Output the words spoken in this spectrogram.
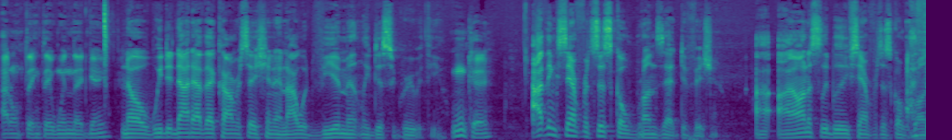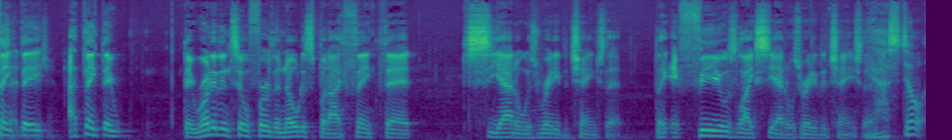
I don't think they win that game. No, we did not have that conversation, and I would vehemently disagree with you. Okay. I think San Francisco runs that division. I, I honestly believe San Francisco runs I think that they, division. I think they, they run it until further notice. But I think that Seattle is ready to change that. Like it feels like Seattle is ready to change that. Yeah, I still,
